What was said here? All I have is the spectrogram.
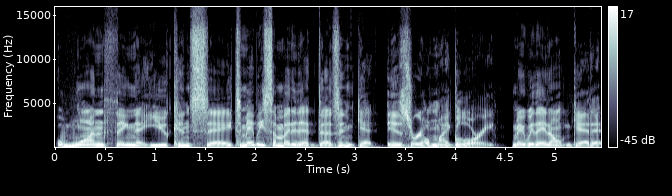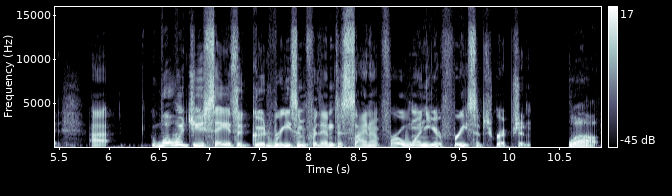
one thing that you can say to maybe somebody that doesn't get Israel, my glory. Maybe they don't get it. Uh, what would you say is a good reason for them to sign up for a one year free subscription? Well,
